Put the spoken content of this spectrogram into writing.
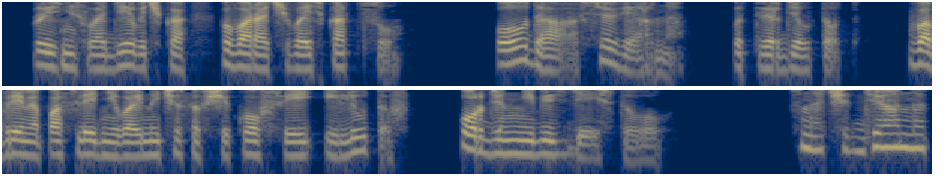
— произнесла девочка, поворачиваясь к отцу. «О да, все верно», — подтвердил тот. «Во время последней войны часовщиков, фей и лютов орден не бездействовал. «Значит, Диана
